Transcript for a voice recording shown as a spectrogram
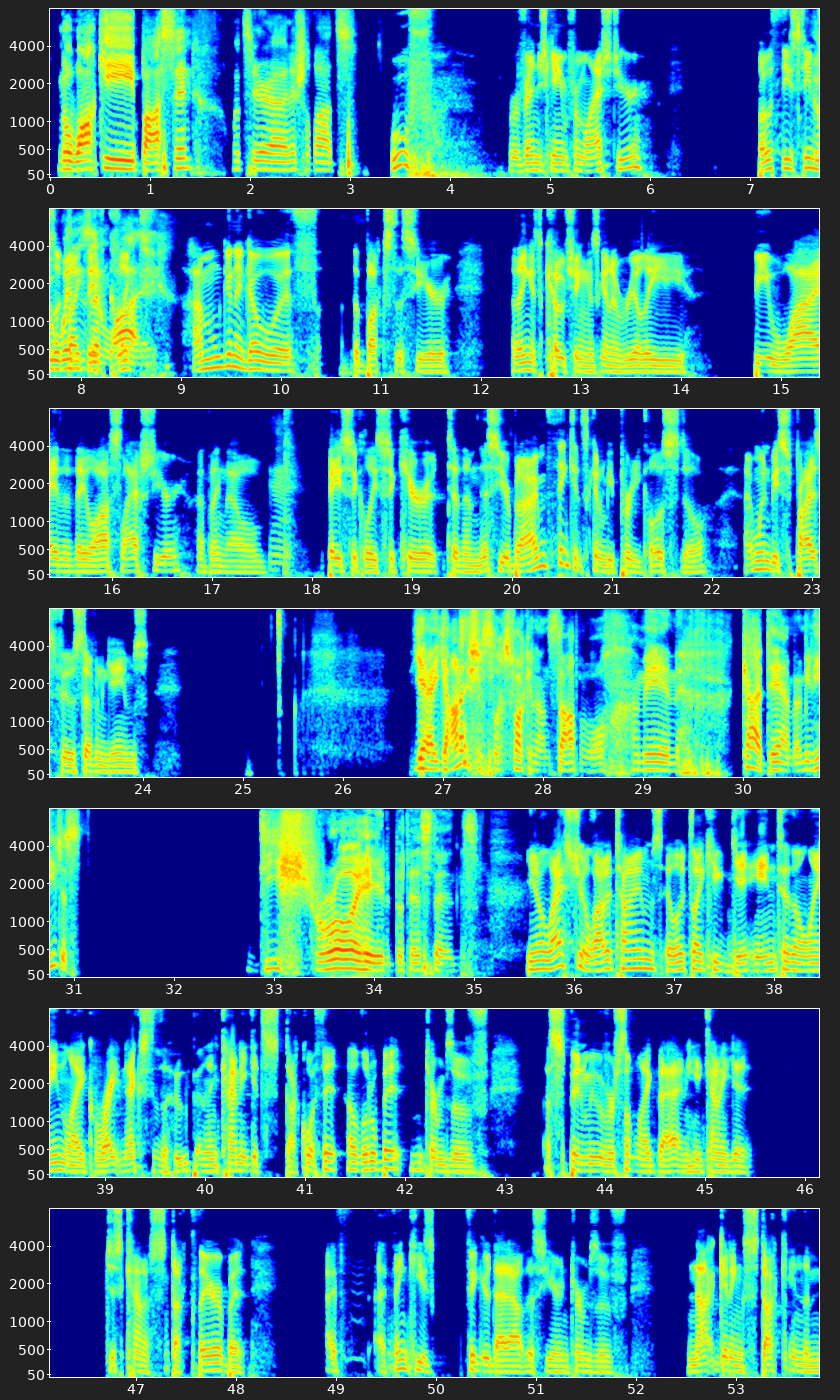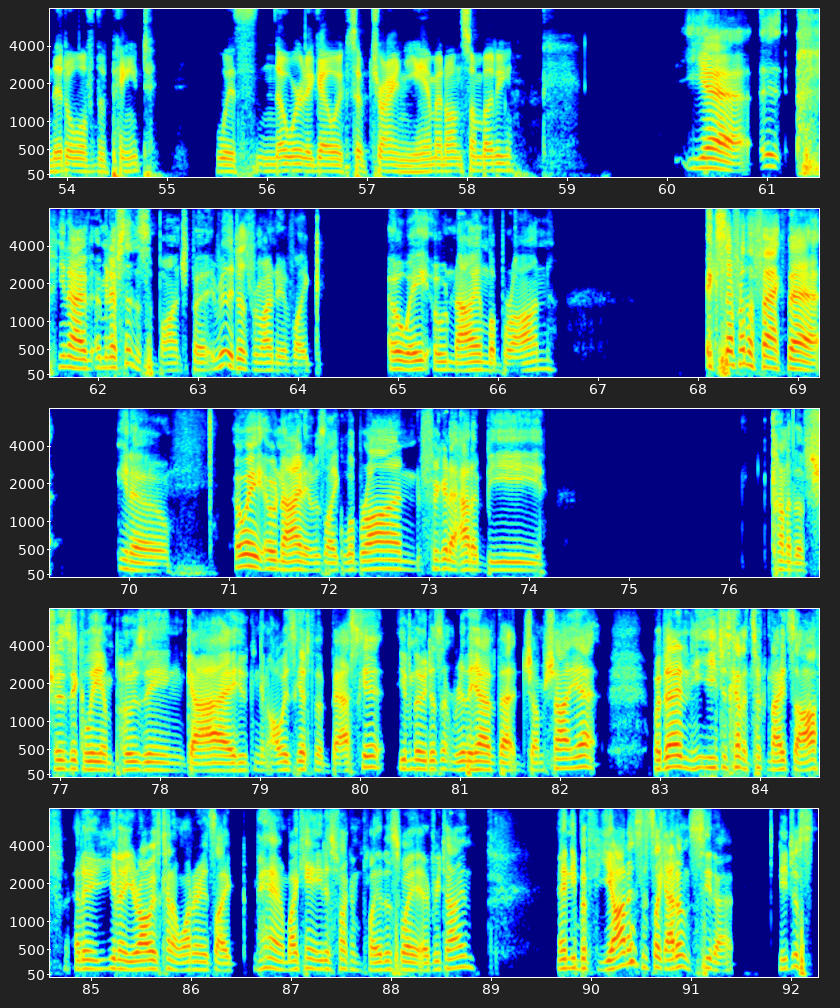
Milwaukee, Boston. What's your uh, initial thoughts? Oof. Revenge game from last year. Both these teams Who look like they've and why? clicked. I'm gonna go with the Bucks this year. I think its coaching is gonna really be why that they lost last year. I think that will Mm. basically secure it to them this year. But I think it's gonna be pretty close still. I wouldn't be surprised if it was seven games. Yeah, Giannis just looks fucking unstoppable. I mean, goddamn. I mean, he just destroyed the Pistons. You know, last year a lot of times it looked like he'd get into the lane like right next to the hoop and then kind of get stuck with it a little bit in terms of a spin move or something like that, and he'd kind of get just kind of stuck there. But I I think he's figured that out this year in terms of not getting stuck in the middle of the paint with nowhere to go except try and yam it on somebody. Yeah, it, you know, I've, I mean, I've said this a bunch, but it really does remind me of like 08, 09 LeBron. Except for the fact that, you know, 08, 09, it was like LeBron figured out how to be kind of the physically imposing guy who can always get to the basket, even though he doesn't really have that jump shot yet. But then he, he just kind of took nights off, and then, you know, you're always kind of wondering, it's like, man, why can't you just fucking play this way every time? And but Giannis, it's like I don't see that. He just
